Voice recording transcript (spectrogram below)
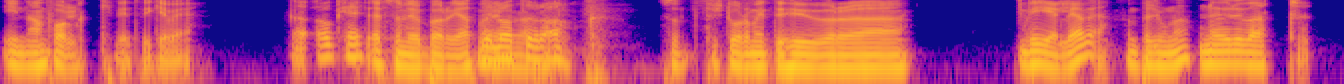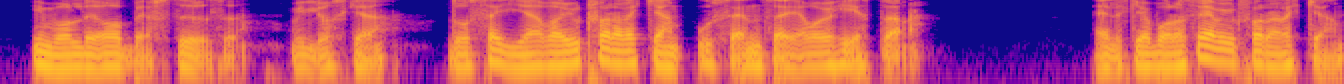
Innan folk vet vilka vi är. Ja, Okej, Eftersom vi har börjat det med låter bra. Så förstår de inte hur uh, veliga vi är som personer. Nu har du varit invald i ABFs styrelse. Vill jag ska då säga vad jag gjort förra veckan och sen säga vad jag heter? Eller ska jag bara säga vad jag gjort förra veckan?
